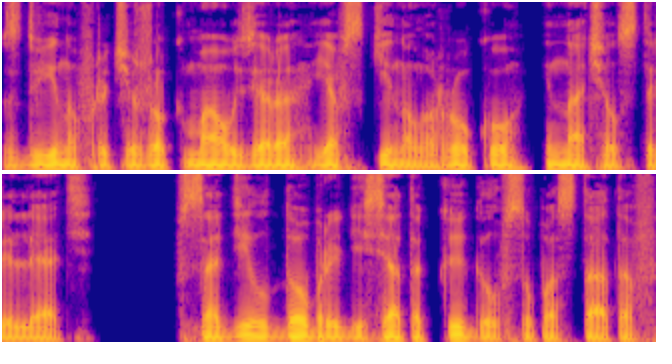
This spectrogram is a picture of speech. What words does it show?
Сдвинув рычажок Маузера, я вскинул руку и начал стрелять. Всадил добрый десяток игл в супостатов,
